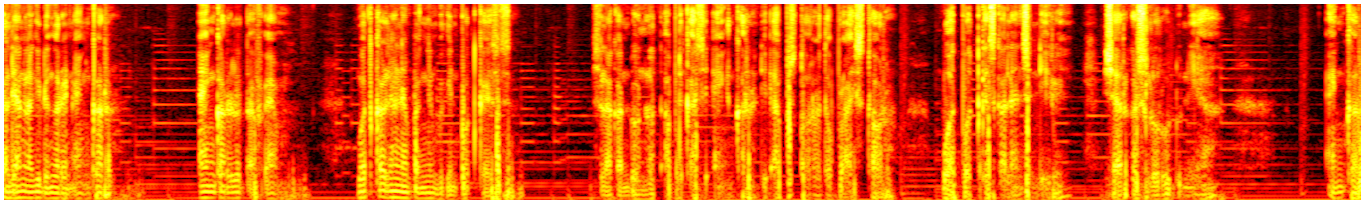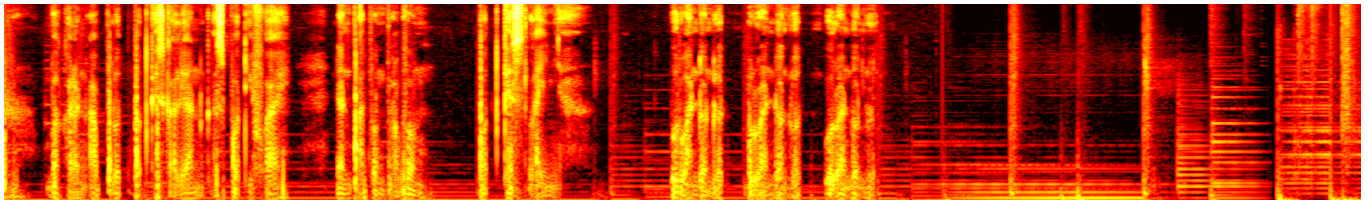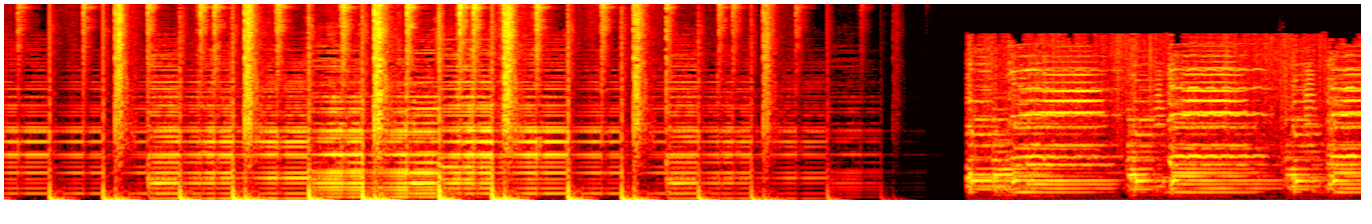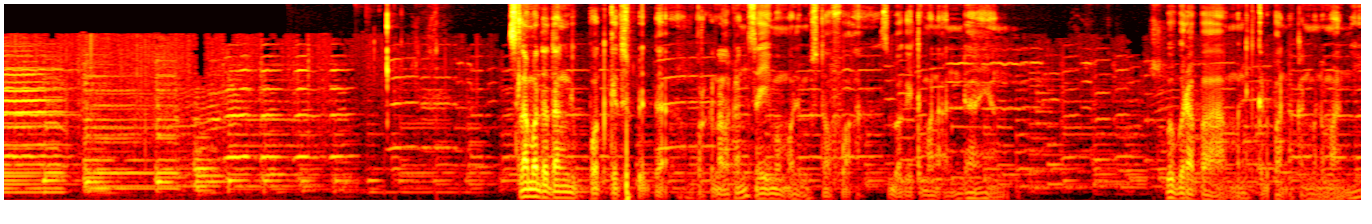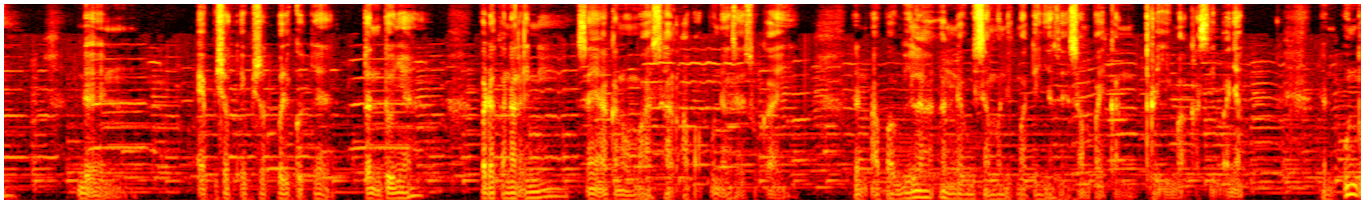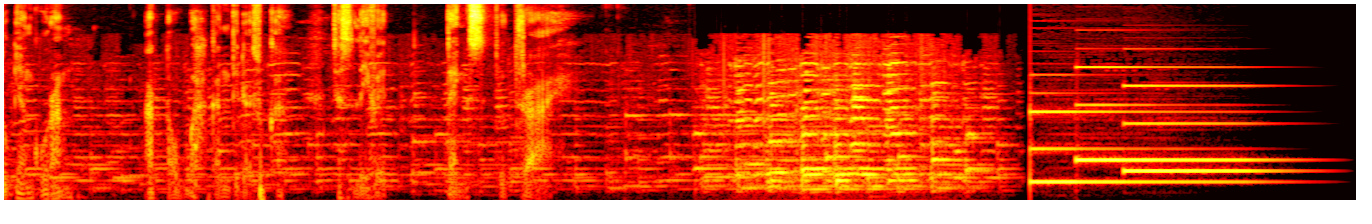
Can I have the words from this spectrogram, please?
Kalian lagi dengerin Anchor Anchor.fm Buat kalian yang pengen bikin podcast Silahkan download aplikasi Anchor di App Store atau Play Store. Buat podcast kalian sendiri Share ke seluruh dunia. Anchor bakalan upload podcast kalian ke Spotify Dan platform-platform podcast lainnya. Buruan download, buruan download, buruan download Selamat datang di podcast Sepeda. Perkenalkan saya Imam Ali Mustafa. Sebagai teman Anda yang beberapa menit ke depan akan menemani dan episode-episode berikutnya tentunya pada kanal ini saya akan membahas hal apa pun yang saya sukai. Dan apabila Anda bisa menikmatinya saya sampaikan terima kasih banyak. Dan untuk yang kurang atau bahkan tidak suka just leave it. Thanks to try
